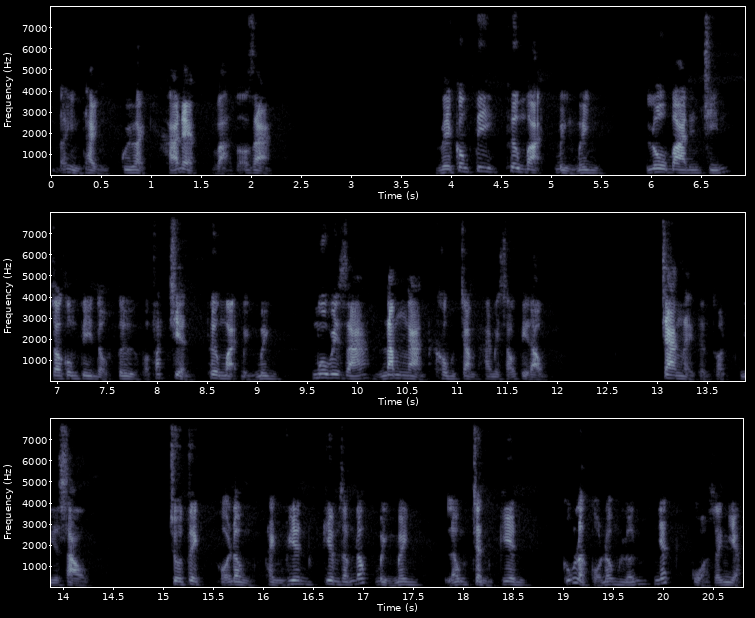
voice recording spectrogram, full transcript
đã hình thành quy hoạch khá đẹp và rõ ràng. Về công ty thương mại Bình Minh, lô 3 đến 9 do công ty đầu tư và phát triển thương mại Bình Minh mua với giá 5.026 tỷ đồng. Trang này tường thuật như sau. Chủ tịch Hội đồng thành viên kiêm giám đốc Bình Minh là ông Trần Kiên cũng là cổ đông lớn nhất của doanh nghiệp.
